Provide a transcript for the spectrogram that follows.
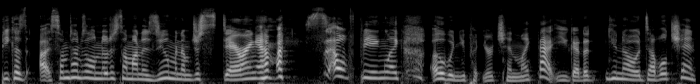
Because uh, sometimes I'll notice I'm on a Zoom and I'm just staring at myself, being like, oh, when you put your chin like that, you got a, you know, a double chin.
